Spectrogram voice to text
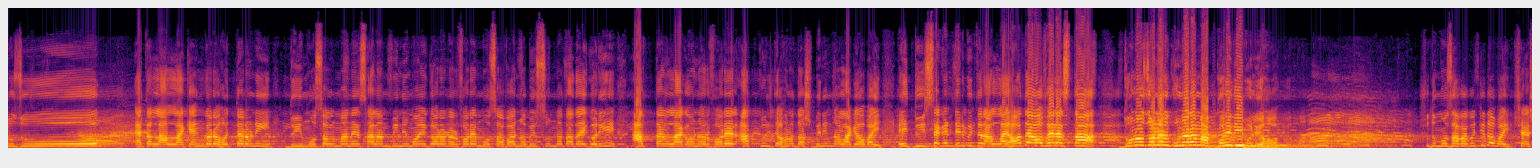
সুযোগ। এটা লাল্লা ক্যাঙ্গরে হত্যারণী। দুই মুসলমানে সালাম বিনিময় গরনের পরে মুসাফা নবীর সুন্নত আদায় করি আত্মান লাগানোর পরে আত খুলতে হনো দশ মিনিট না লাগে ভাই, এই দুই সেকেন্ডের ভিতরে আল্লাহ হদে ও ফেরেস্তা দুজনের গুণারে মাফ করে দিই বলি, হ। শুধু মুসাফা করছি তো ভাই, শেষ।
